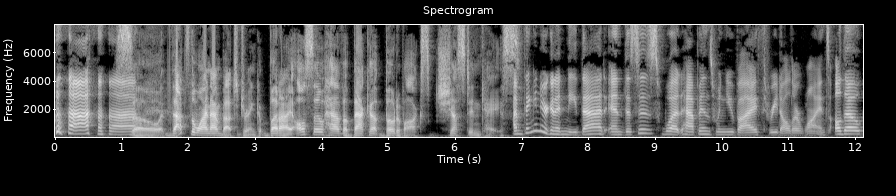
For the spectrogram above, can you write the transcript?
so that's the wine I'm about to drink, but I also have a backup Bota box just in case. I'm thinking you're going to need that, and this is what happens when you buy $3 wines. Although,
